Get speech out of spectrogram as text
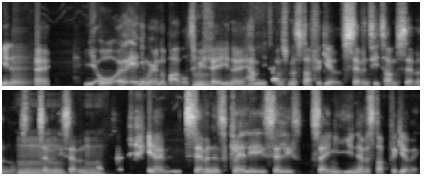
you know or anywhere in the Bible, to mm. be hmm. fair, you know, how many times must I forgive? 70 times seven or mm. 77. Mm. You know, seven is clearly, silly saying you never stop forgiving,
